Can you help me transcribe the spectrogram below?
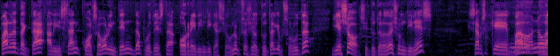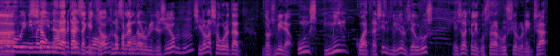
per detectar a l'instant qualsevol intent de protesta o reivindicació. Una obsessió total i absoluta, i això, si t'ho tradueixo en diners, saps No, val no- la no vull ni imaginar, seguretat d'aquest joc? No parlem de molt. l'organització, Mhm. sinó la seguretat. Doncs mira, uns 1.400 milions d'euros és el que li costarà a Rússia organitzar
